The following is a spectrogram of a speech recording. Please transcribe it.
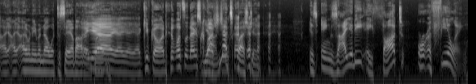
I, I I don't even know what to say about uh, it. Yeah, yeah, yeah, yeah. Keep going. What's the next but- yeah. question? Next question: Is anxiety a thought or a feeling?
